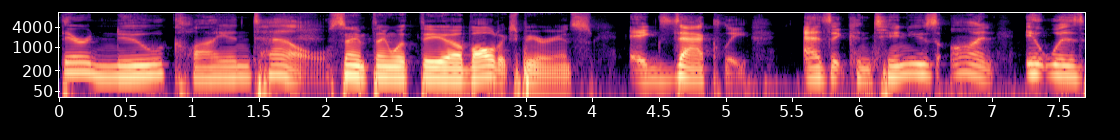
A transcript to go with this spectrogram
their new clientele. Same thing with the uh, Vault experience. Exactly. As it continues on, it was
